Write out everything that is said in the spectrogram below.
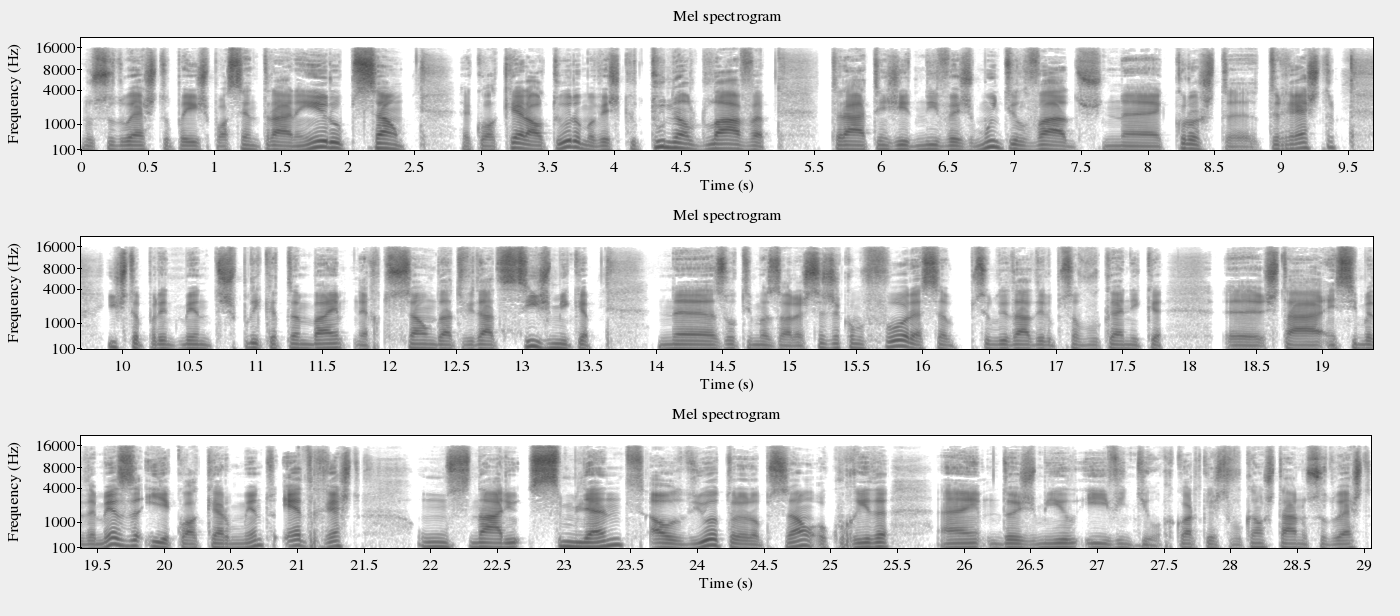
no sudoeste do país possa entrar em erupção a qualquer altura, uma vez que o túnel de lava terá atingido níveis muito elevados na crosta terrestre. Isto aparentemente explica também a redução da atividade sísmica nas últimas horas. Seja como for, essa possibilidade de erupção vulcânica uh, está em cima da mesa e a qualquer momento é de resto um cenário semelhante ao de outra erupção ocorrida em 2021. Recordo que este vulcão está no sudoeste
